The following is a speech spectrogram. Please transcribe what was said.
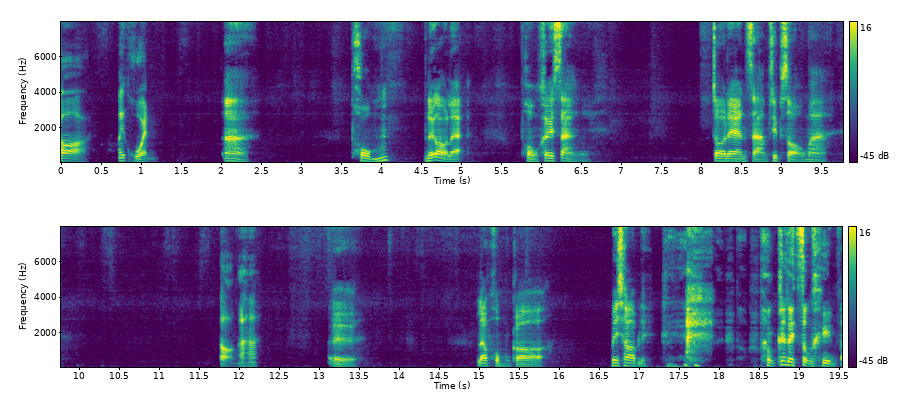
ก็ไม่ควรอ่าผมนึกออกแล้ว ผมเคยสั่ง จอแดนสามสิบสองมาสองอะฮะ เออ แล้วผมก็ไม่ชอบเลย ผมก็เลยส่งคืนไป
